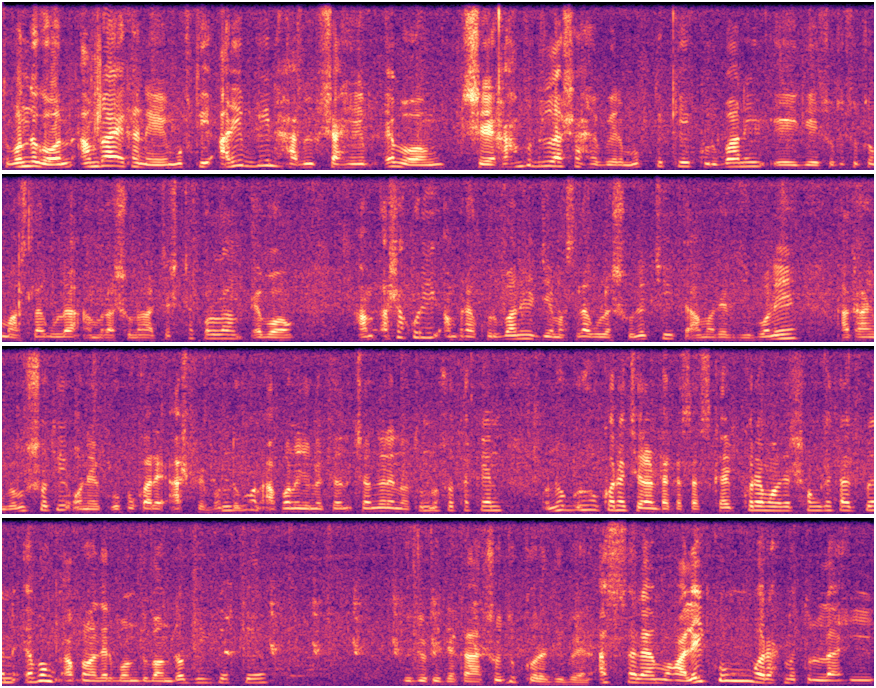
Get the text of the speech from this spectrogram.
তো বন্ধুগণ, আমরা এখানে মুফতি আরিফ বিন হাবিব সাহেব এবং শেখ আহমদুল্লাহ সাহেবের মুখ থেকে কুরবানির এই যে ছোটো ছোটো মশলাগুলো আমরা শোনার চেষ্টা করলাম এবং আশা করি আমরা কুরবানির যে মশলাগুলো শুনেছি তা আমাদের জীবনে, আগামী ভবিষ্যতে অনেক উপকারে আসবে। বন্ধুগণ আপনার জন্য চ্যানেল- নতুন বছর থাকেন, অনুগ্রহ করে চ্যানেলটাকে সাবস্ক্রাইব করে আমাদের সঙ্গে থাকবেন এবং আপনাদের বন্ধু বান্ধবদেরকে ভিডিওটি দেখার সুযোগ করে দিবেন। আসসালামু আলাইকুম ওরহমতুল্লাহি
